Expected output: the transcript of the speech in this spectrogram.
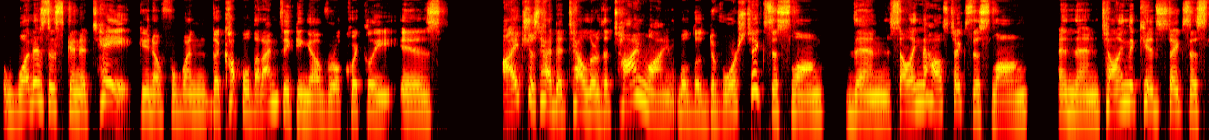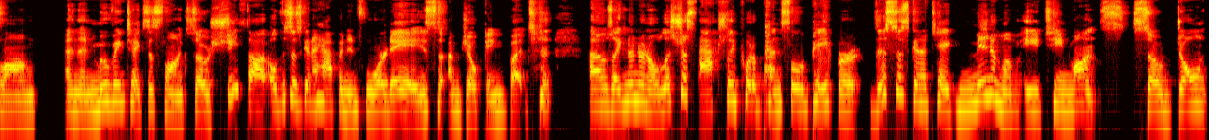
what is this going to take? You know, for when the couple that I'm thinking of real quickly is I just had to tell her the timeline. Well, the divorce takes this long, then selling the house takes this long, and then telling the kids takes this long, and then moving takes this long. So she thought, oh, this is going to happen in four days. I'm joking, but I was like, no, no, no, let's just actually put a pencil and paper. This is going to take minimum 18 months. So don't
